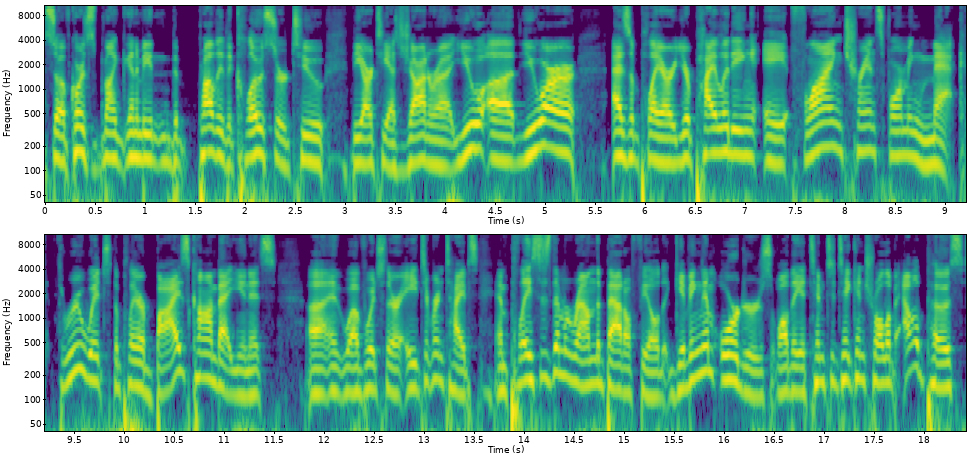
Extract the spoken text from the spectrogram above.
So of course it's going to be the, probably the closer to the RTS genre. You uh you are as a player, you're piloting a flying transforming mech through which the player buys combat units, uh, of which there are eight different types, and places them around the battlefield, giving them orders while they attempt to take control of outposts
